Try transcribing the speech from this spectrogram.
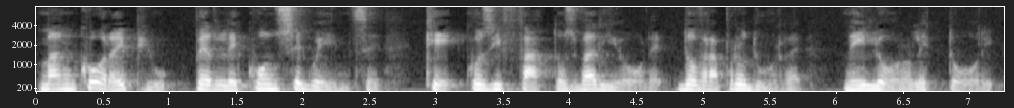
ma ancora e più per le conseguenze che così fatto svarione dovrà produrre nei loro lettori.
